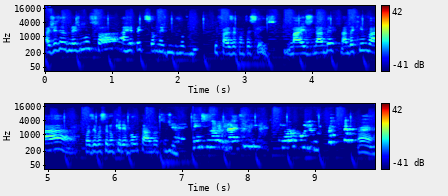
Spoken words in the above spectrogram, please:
Às vezes é mesmo só a repetição mesmo do movimento que faz acontecer isso. Mas nada, nada que vá fazer você não querer voltar no outro dia. A gente, na verdade, tem orgulho. É.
